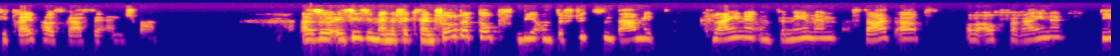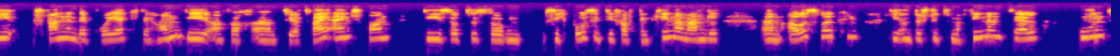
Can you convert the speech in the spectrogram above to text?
die Treibhausgase einsparen. Also es ist im Endeffekt ein Fördertopf. Wir unterstützen damit kleine Unternehmen, Startups, aber auch Vereine, die spannende Projekte haben, die einfach äh, CO2 einsparen, die sozusagen sich positiv auf den Klimawandel ähm, auswirken. Die unterstützen wir finanziell und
